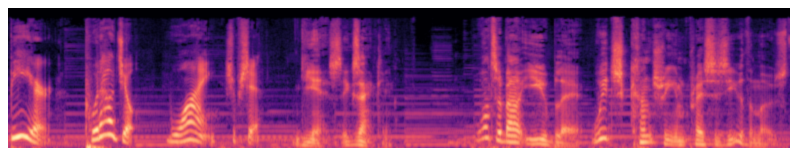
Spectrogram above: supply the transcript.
（beer）、葡萄酒 （wine），是不是？Yes, exactly. What about you, Blair? Which country impresses you the most?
